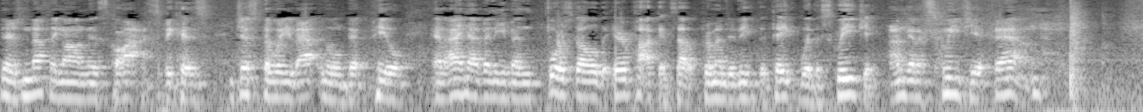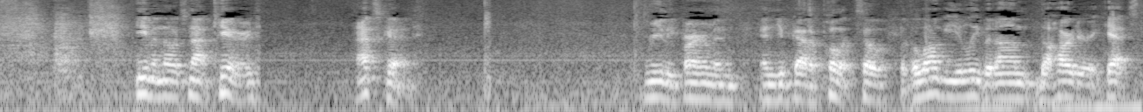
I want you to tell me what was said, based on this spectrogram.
there's nothing on this glass because just the way that little bit peeled, and I haven't even forced all the air pockets out from underneath the tape with a squeegee. I'm going to squeegee it down, even though it's not cured. That's good really firm and, and you've got to pull it. So, but the longer you leave it on, the harder it gets.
